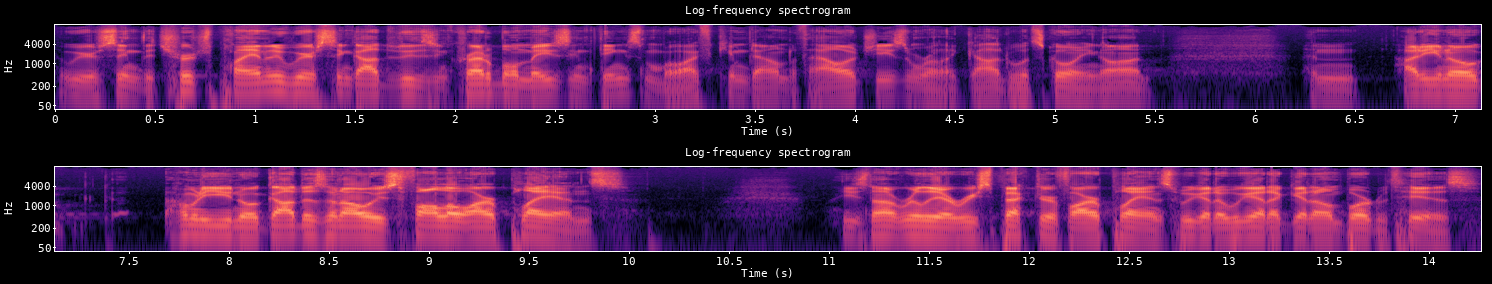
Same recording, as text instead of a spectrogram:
We were seeing the church planted. We were seeing God do these incredible, amazing things. And my wife came down with allergies, and we're like, God, what's going on? And how do you know? How many of you know God doesn't always follow our plans? He's not really a respecter of our plans. We got we got to get on board with His.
